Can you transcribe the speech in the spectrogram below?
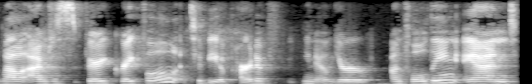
well, I'm just very grateful to be a part of, you know, your unfolding and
